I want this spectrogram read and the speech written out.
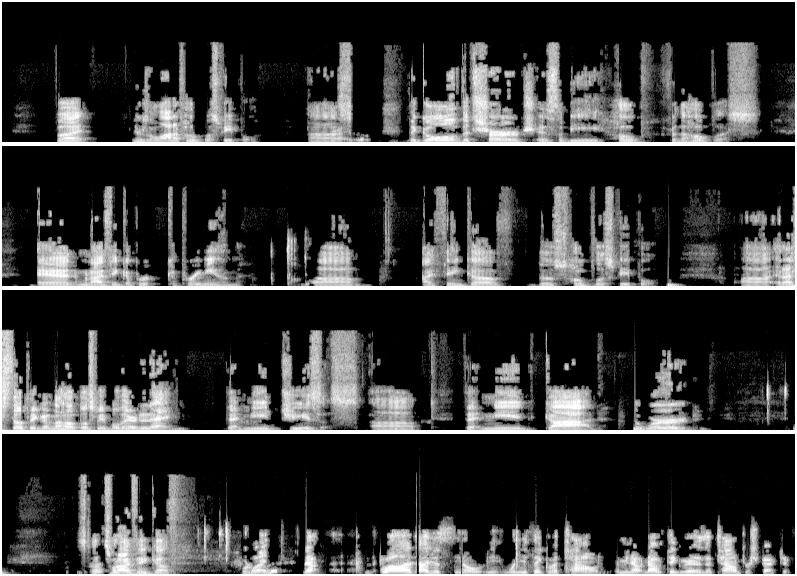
But there's a lot of hopeless people. Uh, right. So the goal of the church is to be hope for the hopeless. And when I think of Capernaum, um, I think of those hopeless people. Uh, and I still think of the hopeless people there today that need Jesus, uh, that need God, the Word. So that's what I think of. What about you? Now, well, I, I, just, you know, when you think of a town, I mean, now, now think of it as a town perspective.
